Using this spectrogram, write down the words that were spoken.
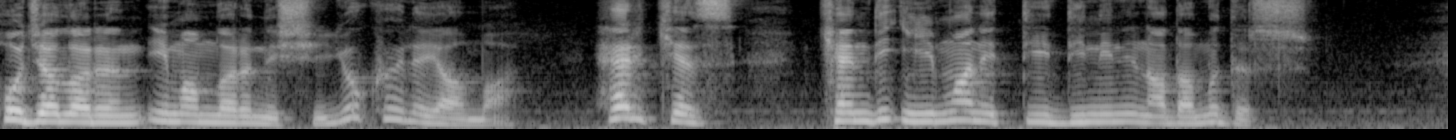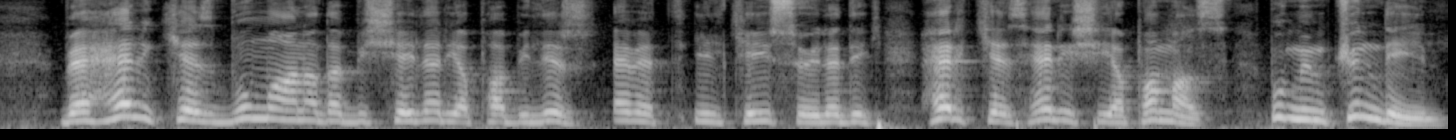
hocaların, imamların işi yok öyle yağma. Herkes kendi iman ettiği dininin adamıdır. Ve herkes bu manada bir şeyler yapabilir. Evet ilkeyi söyledik. Herkes her işi yapamaz. Bu mümkün değil.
